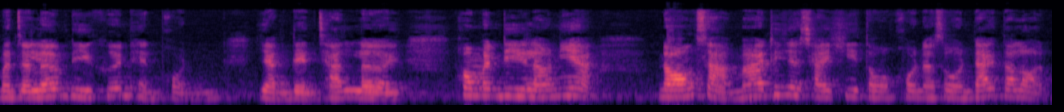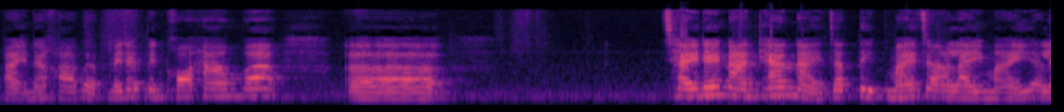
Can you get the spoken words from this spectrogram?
มันจะเริ่มดีขึ้นเห็นผลอย่างเด่นชัดเลย พอมันดีแล้วเนี่ย น้องสามารถที่จะใช้คีโตโคนาโซนได้ตลอดไปนะคะ แบบไม่ได้เป็นข้อห้ามว่าใช้ได้นานแค่ไหนจะติดไหมจะอะไรไหมอะไร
